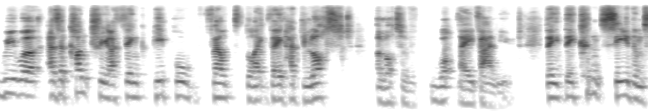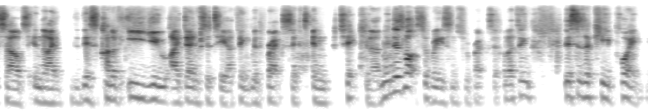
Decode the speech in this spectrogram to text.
We were, as a country, I think people felt like they had lost a lot of what they valued. They they couldn't see themselves in this kind of EU identity. I think with Brexit in particular. I mean, there's lots of reasons for Brexit, but I think this is a key point.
